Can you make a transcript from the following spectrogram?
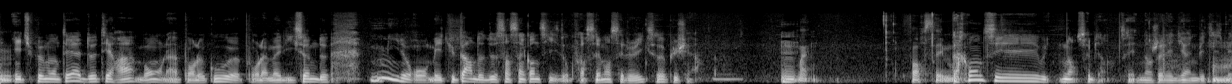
Mm. Et tu peux monter à 2 Tera. Bon, là, pour le coup, euh, pour la modique somme de 1000 euros. Mais tu pars de 256, donc forcément, c'est logique que ça soit plus cher. Mm. Ouais. Par contre, c'est. Oui, non, c'est bien. Non, j'allais dire une bêtise. Mais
